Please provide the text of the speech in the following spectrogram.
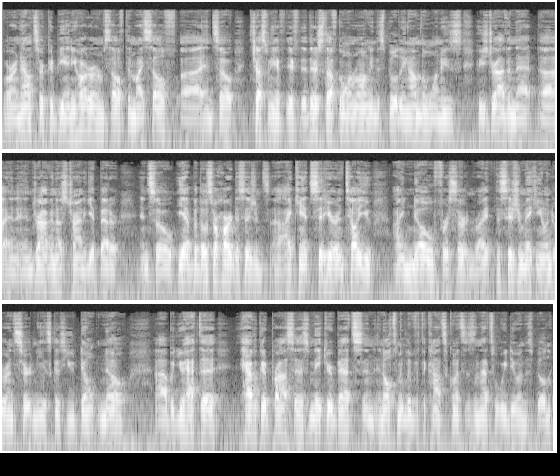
or announcer could be any harder on himself than myself. Uh, and so, trust me, if, if, there's stuff going wrong in this building, I'm the one who's who's driving that uh, and, and, driving us trying to get better. And so, yeah, but those are hard decisions. I can't sit here and tell you I know for certain, right? Decision making under uncertainty is because you don't know. Uh, but you have to have a good process, make your bets, and, and ultimately live with the consequences. And that's what we do in this building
